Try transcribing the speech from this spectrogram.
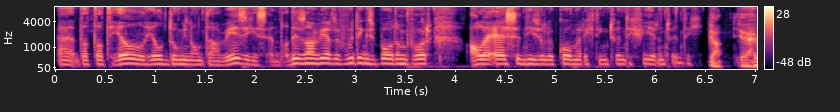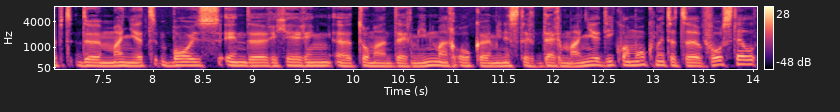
uh, dat dat heel, heel dominant aanwezig is. En dat is dan weer de voedingsbodem voor alle eisen die zullen komen richting 2024. Ja, je hebt de Magnet Boys in de regering, uh, Thomas Dermin, maar ook minister Dermagne. Die kwam ook met het voorstel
